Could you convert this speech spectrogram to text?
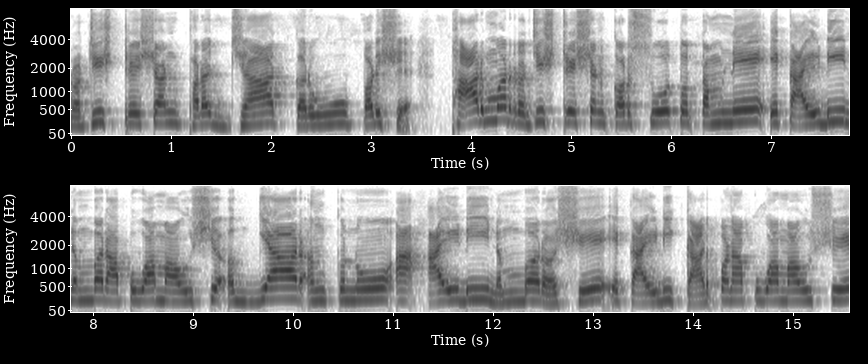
રજિસ્ટ્રેશન ફરજિયાત કરવું પડશે. ફાર્મર રજિસ્ટ્રેશન કરશો તો તમને એક આઈડી નંબર આપવામાં આવશે. અગિયાર અંકનો આ આઈડી નંબર હશે. એક આઈડી કાર્ડ પણ આપવામાં આવશે.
